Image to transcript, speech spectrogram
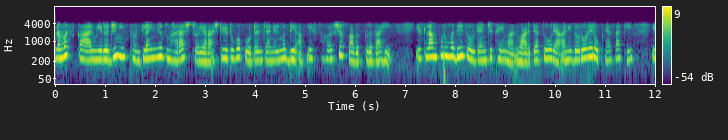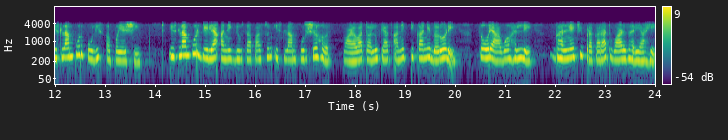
नमस्कार मी रजनी फ्रंटलाईन न्यूज महाराष्ट्र या राष्ट्रीय यूट्यूब पोर्टल चॅनेलमध्ये आपले सहर्ष स्वागत करत आहे. इस्लामपूरमध्ये चोरट्यांचे थैमान वाढत्या चोऱ्या आणि दरोडे रोखण्यासाठी इस्लामपूर पोलीस अपयशी. इस्लामपूर गेल्या अनेक दिवसापासून इस्लामपूर शहर वाळवा तालुक्यात अनेक ठिकाणी दरोडे चोऱ्या व हल्ले घालण्याची प्रकारात वाढ झाली आहे.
